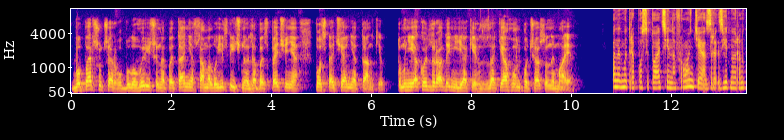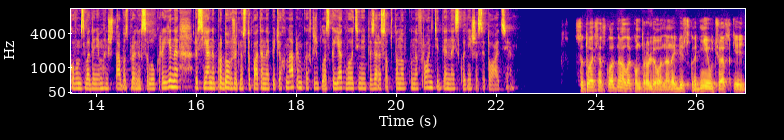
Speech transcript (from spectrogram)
Бо в першу чергу було вирішено питання саме логістичного забезпечення постачання танків. Тому ніякої зради, ніяких затягувань по часу немає. Пане Дмитре, по ситуації на фронті, згідно ранковим зведенням Генштабу Збройних сил України, росіяни продовжують наступати на п'ятьох напрямках. Скажіть, будь ласка, як ви оцінюєте зараз обстановку на фронті, де найскладніша ситуація? Ситуація складна, але контрольована. Найбільш складні участки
